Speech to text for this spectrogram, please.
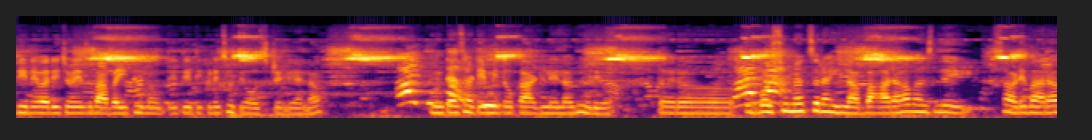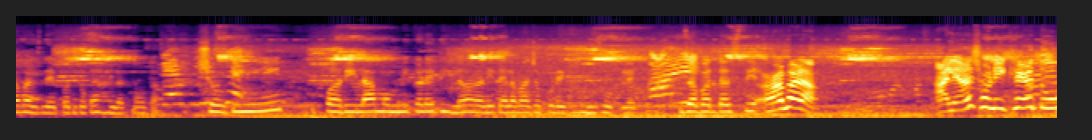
डिलेवरीच्या वेळेस बाबा इथे नव्हते ते तिकडेच होते ऑस्ट्रेलियाला. त्यासाठी मी तो काढलेला व्हिडिओ तर तो बसूनच राहिला. बारा वाजले साडेबारा वाजले पण तो काही हलत नव्हता. शेवटी मी परीला मम्मीकडे दिलं आणि त्याला माझ्या पुढे घेऊन झोपले. जबरदस्ती हा बाळा आले हा शोनी खेळ तू.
